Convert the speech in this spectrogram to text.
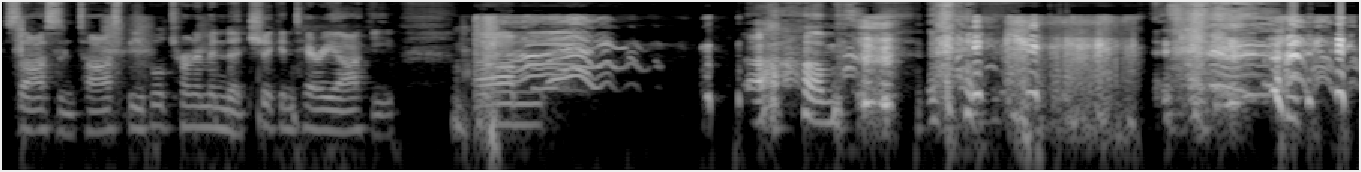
sauce and toss people, turn them into chicken teriyaki. Um, um,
